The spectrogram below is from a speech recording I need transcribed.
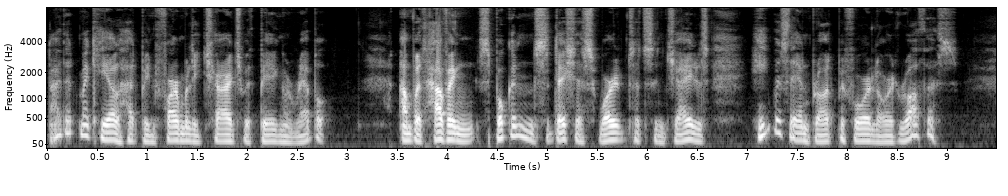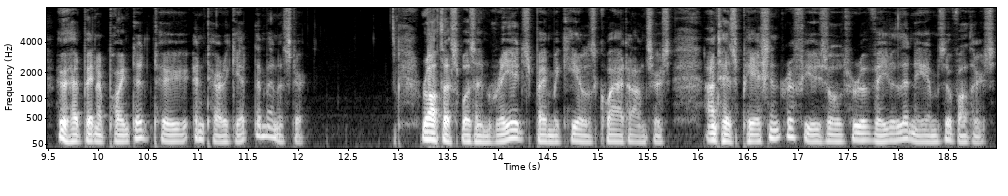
Now that McKail had been formally charged with being a rebel, and with having spoken seditious words at St Giles, he was then brought before Lord Rothes, who had been appointed to interrogate the minister. Rothes was enraged by McKail's quiet answers and his patient refusal to reveal the names of others.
